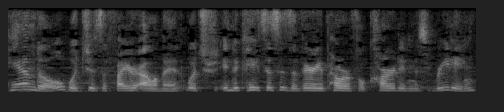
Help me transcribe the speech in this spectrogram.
candle, which is a fire element, which indicates this is a very powerful card in this reading,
